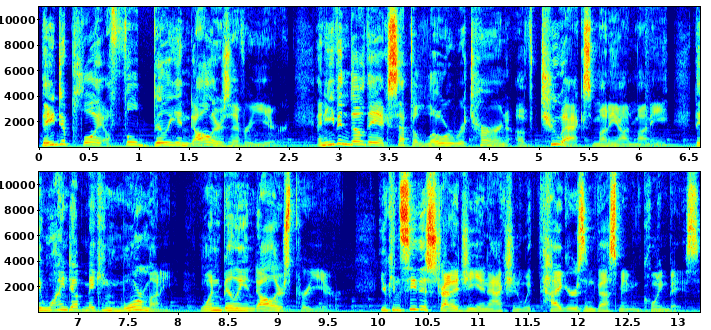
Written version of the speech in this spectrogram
They deploy a full billion dollars every year, and even though they accept a lower return of 2x money on money, they wind up making more money, $1 billion per year. You can see this strategy in action with Tiger's investment in Coinbase.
